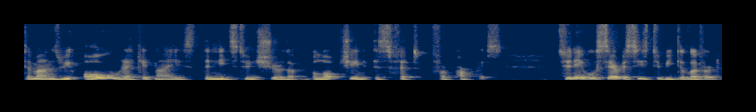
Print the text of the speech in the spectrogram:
demands we all recognize the needs to ensure that blockchain is fit for purpose, to enable services to be delivered,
